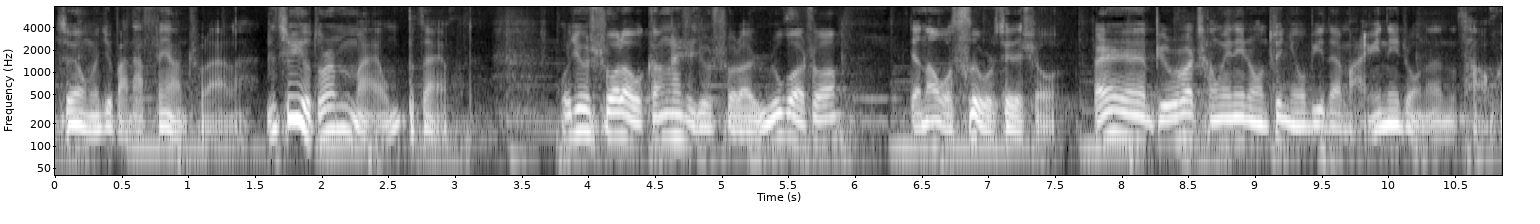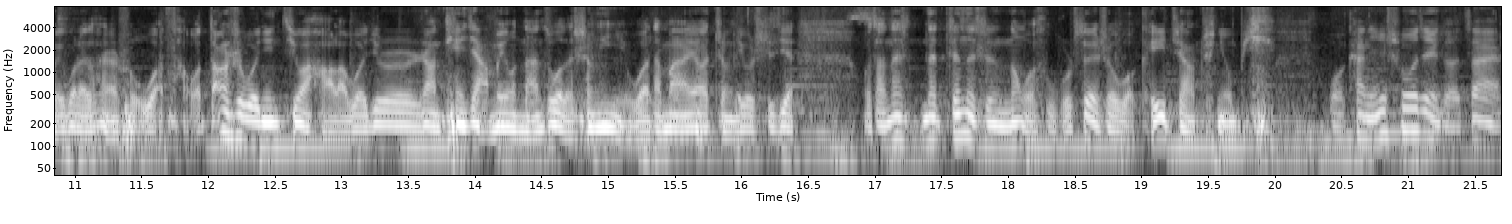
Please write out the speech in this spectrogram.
所以我们就把它分享出来了。那至于有多少人买，我们不在乎的。我就说了，我刚开始就说了，如果说等到我四五十岁的时候，反正比如说成为那种最牛逼的马云那种的，操，回过来突然说，我操，我当时我已经计划好了，我就是让天下没有难做的生意，我他妈要拯救世界，我操，那那真的是，那我五十岁的时候，我可以这样吹牛逼。我看您说这个在。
